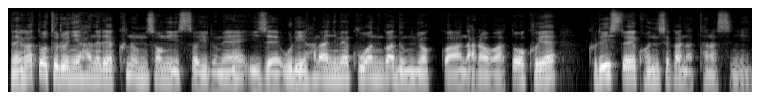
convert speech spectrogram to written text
내가 또 들으니 하늘에 큰 음성이 있어 이름에 이제 우리 하나님의 구원과 능력과 나라와 또 그의 그리스도의 권세가 나타났으니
